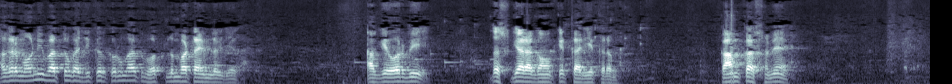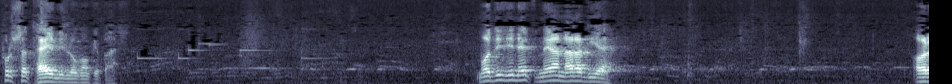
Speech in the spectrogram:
अगर मैं उन्हीं बातों का ज़िक्र करूँगा तो बहुत लंबा टाइम लग जाएगा। आगे और भी दस ग्यारह गाँव के कार्यक्रम है। काम का समय फुर्सत है ही नहीं लोगों के पास। मोदी जी ने एक नया नारा दिया है। और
